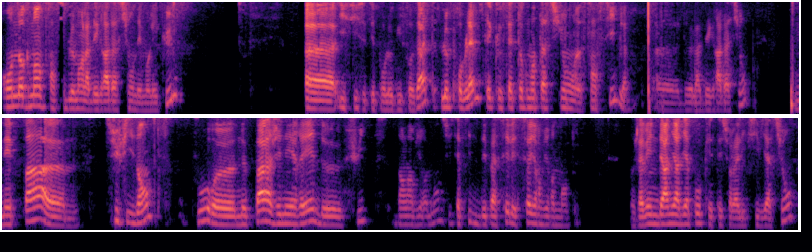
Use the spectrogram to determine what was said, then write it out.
on augmente sensiblement la dégradation des molécules. Euh, ici, c'était pour le glyphosate. Le problème, c'est que cette augmentation euh, sensible euh, de la dégradation n'est pas suffisante pour ne pas générer de fuite dans l'environnement susceptible de dépasser les seuils environnementaux. J'avais une dernière diapo qui était sur la lixiviation.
